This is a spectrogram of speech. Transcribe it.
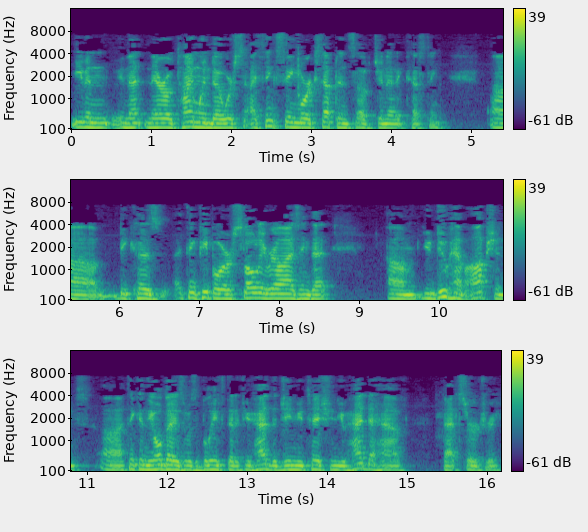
even in that narrow time window, we're, I think, seeing more acceptance of genetic testing. Uh, because I think people are slowly realizing that um, you do have options. Uh, I think in the old days it was a belief that if you had the gene mutation, you had to have that surgery.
